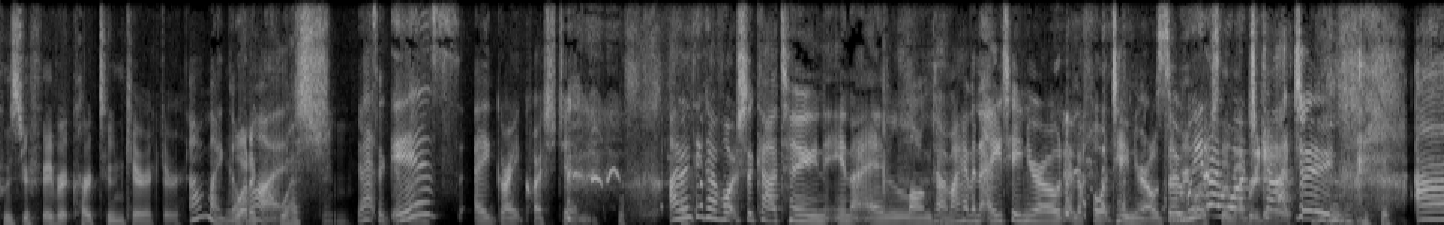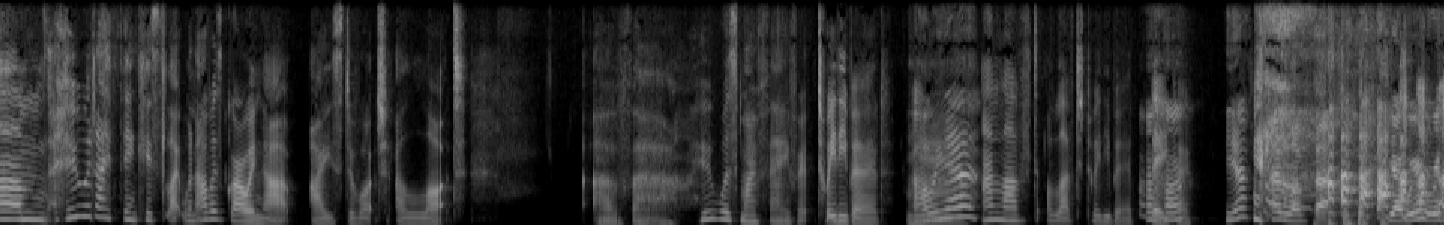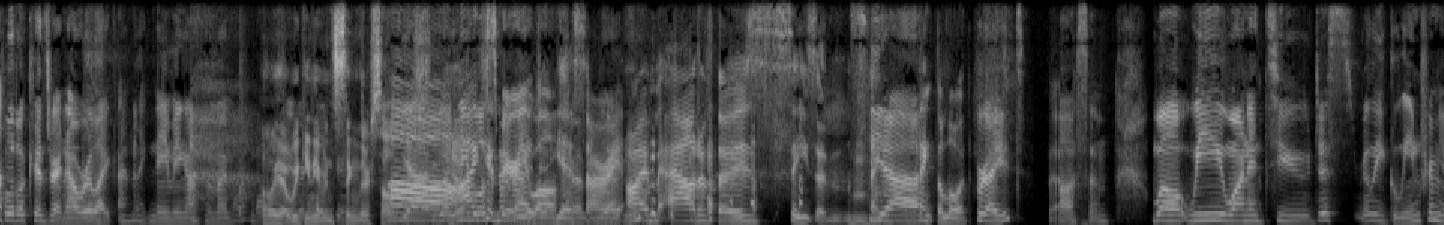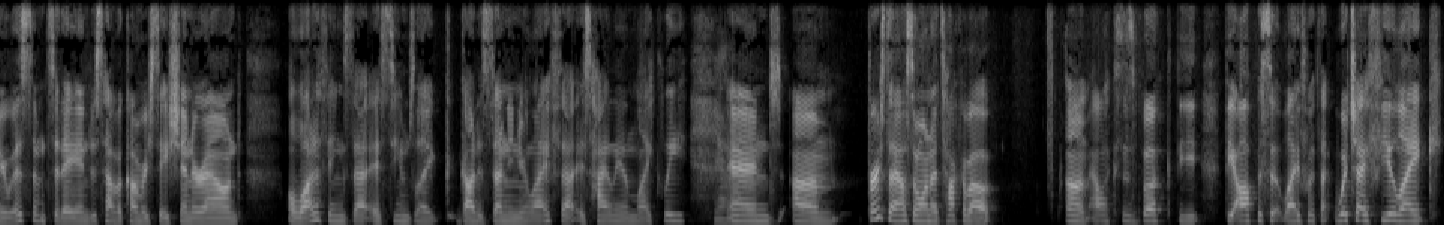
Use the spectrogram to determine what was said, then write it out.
Who's your favorite cartoon character? Oh my god! What a question. That's That a good one. is a great question. I don't think I've watched a cartoon in a long time. I have an 18 year old and a 14 year old, so, we we, watch don't watch cartoons. um, who would I think is like when I was growing up? I used to watch a lot of uh, who was my favorite? Tweety Bird. Oh yeah. I loved, I loved Tweety Bird. There you Uh-huh. go. Yeah, I love that. yeah, we're with little kids right now. We're like, I'm like naming off in my mind. Oh, yeah, we can even cartoons. sing their songs. Yeah, Yeah. we will spare you off Yeah, from- sorry. yeah. I'm out of those seasons. Thank, Yeah. Thank the Lord. Right. Awesome. Well, we wanted to just really glean from your wisdom today and just have a conversation around a lot of things that it seems like God has done in your life that is highly unlikely. Yeah. And um, first, I also want to talk about um, Alex's book, the the opposite life, with which I feel like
